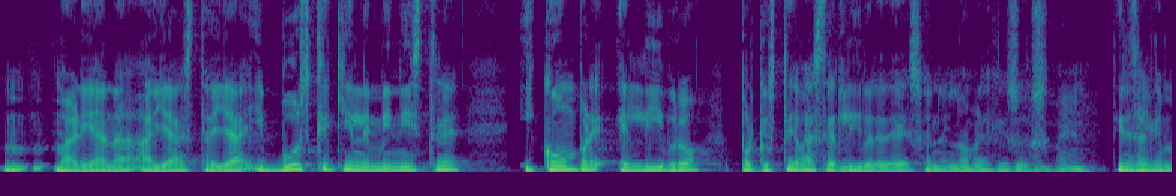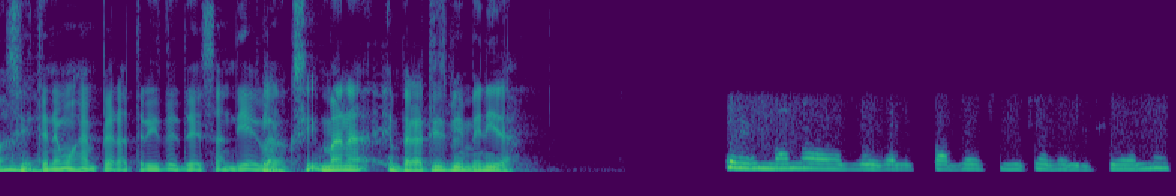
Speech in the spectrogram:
Mariana, allá hasta allá, y busque quien le ministre y compre el libro porque usted va a ser libre de eso en el nombre de Jesús. Amén. ¿Tienes alguien más? Sí, tenemos a Emperatriz desde San Diego. Claro que sí. Hermana Emperatriz, bienvenida. Hermano, muy buenas tardes, muchas bendiciones.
